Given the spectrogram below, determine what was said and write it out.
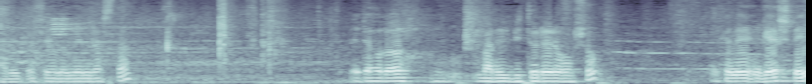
আর এই পাশে হলো মেন রাস্তা। এটা হলো বাড়ির ভিতরের অংশ। এখানে গ্যাস নেই,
